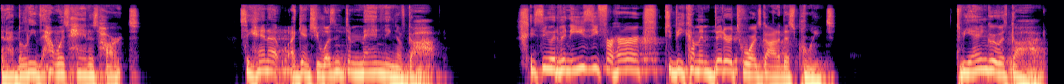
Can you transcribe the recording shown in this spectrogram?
And I believe that was Hannah's heart. See, Hannah, again, she wasn't demanding of God. You see, it would have been easy for her to become embittered towards God at this point, to be angry with God.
